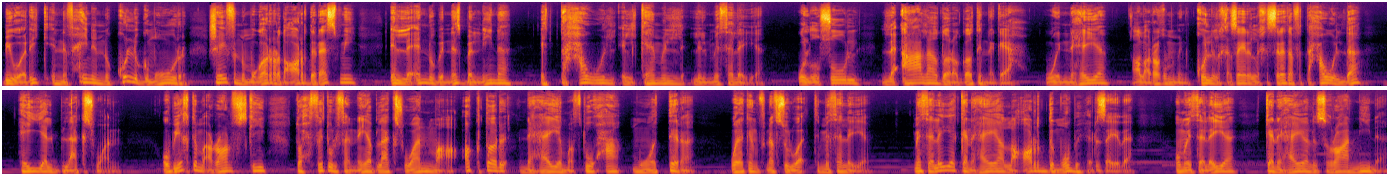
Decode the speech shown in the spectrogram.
بيوريك إن في حين إن كل جمهور شايف إنه مجرد عرض رسمي إلا إنه بالنسبة لنينا التحول الكامل للمثالية والوصول لأعلى درجات النجاح وإن هي على الرغم من كل الخسائر اللي خسرتها في التحول ده هي ال Black Swan وبيختم أرونفسكي تحفته الفنية Black Swan مع أكتر نهاية مفتوحة موترة ولكن في نفس الوقت مثالية. مثالية كنهاية لعرض مبهر زي ده ومثالية كنهاية لصراع نينا.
